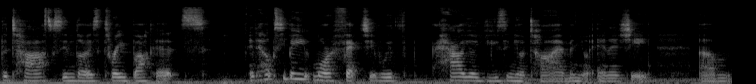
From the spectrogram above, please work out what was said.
the tasks in those three buckets, it helps you be more effective with how you're using your time and your energy. Um,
